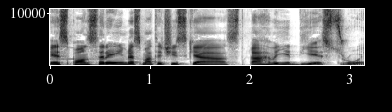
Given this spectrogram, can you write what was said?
اسپانسر این قسمت چیز است؟ قهوه دیستروه.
